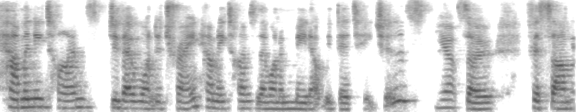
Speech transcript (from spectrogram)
how many times do they want to train? How many times do they want to meet up with their teachers? Yeah. So for some,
